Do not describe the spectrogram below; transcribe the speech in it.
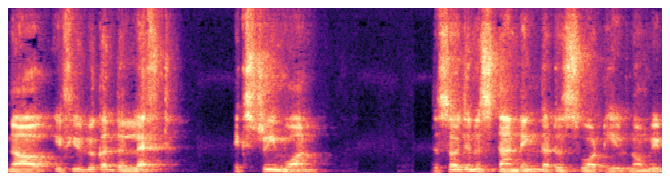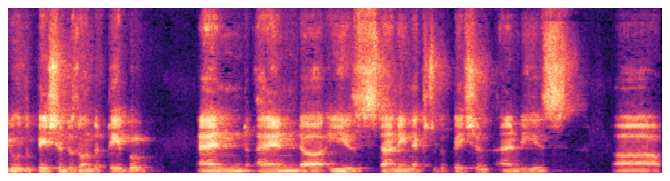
Now, if you look at the left extreme one, the surgeon is standing. That is what he would normally do. The patient is on the table, and and uh, he is standing next to the patient, and he is uh,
